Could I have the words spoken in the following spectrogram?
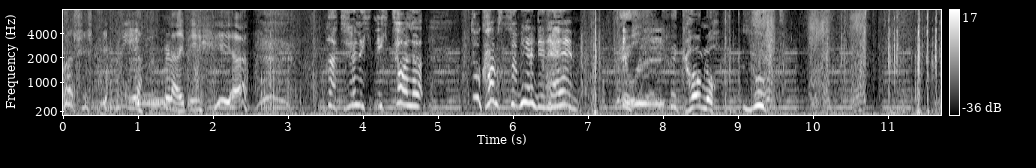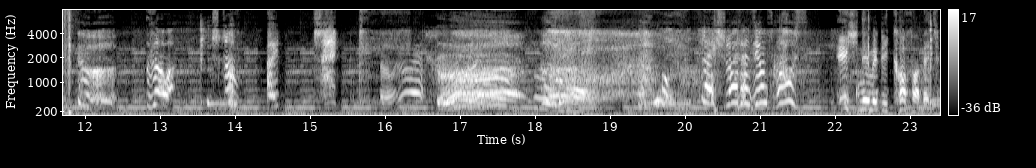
Was ist mit mir? Bleibe ich hier? Natürlich nicht, Tolle. Du kommst zu mir in den Helm. Ich krieg kaum noch Luft. Sauerstoff. Ein Schein. Vielleicht schleudern sie uns raus. Ich nehme die Koffer mit.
